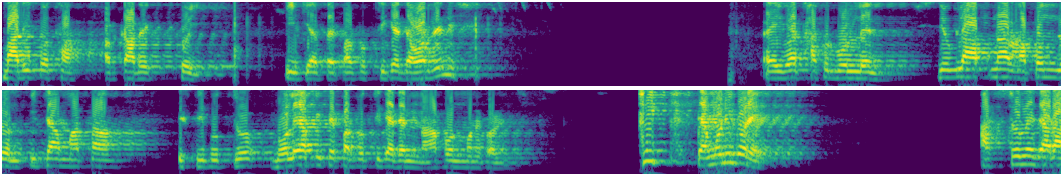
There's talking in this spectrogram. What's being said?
বাড়ির কথা আর কারে কই? কি আর পেপার পত্রিকায় দেওয়ার জিনিস? এইবার ঠাকুর বললেন যেগুলো আপনার আপনজন, পিতা, মাতা, স্ত্রী, পুত্র বলে আপনি পেপার পত্রিকায় দেন না, আপন মনে করেন। ঠিক তেমনই করে আশ্রমে যারা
